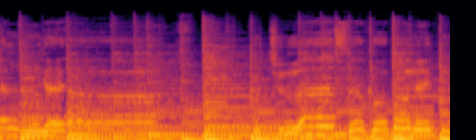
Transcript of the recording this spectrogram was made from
चल गया कुछ वो बोले की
